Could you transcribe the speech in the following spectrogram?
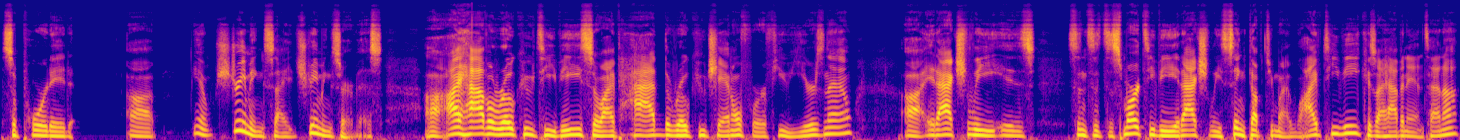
supported, uh, you know, streaming site, streaming service. Uh, I have a Roku TV, so I've had the Roku channel for a few years now. Uh, it actually is since it's a smart TV, it actually synced up to my live TV because I have an antenna.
